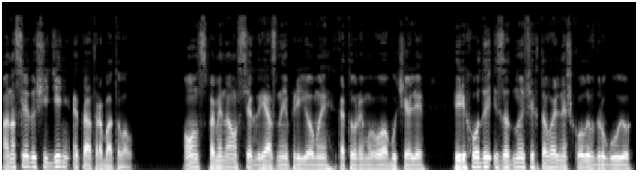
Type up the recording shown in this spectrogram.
а на следующий день это отрабатывал. Он вспоминал все грязные приемы, которым его обучали, переходы из одной фехтовальной школы в другую.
